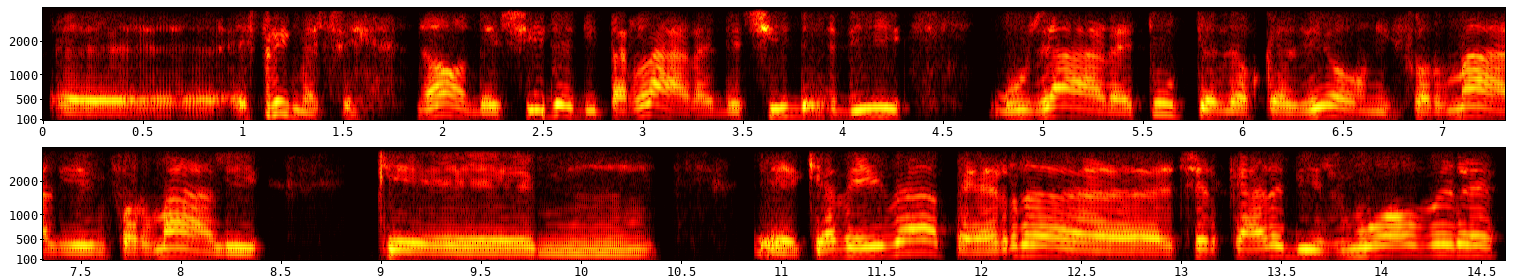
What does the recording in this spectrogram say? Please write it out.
eh, esprimersi, no? decide di parlare, decide di usare tutte le occasioni formali e informali che, mh, mm, eh, che aveva per eh, cercare di smuovere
